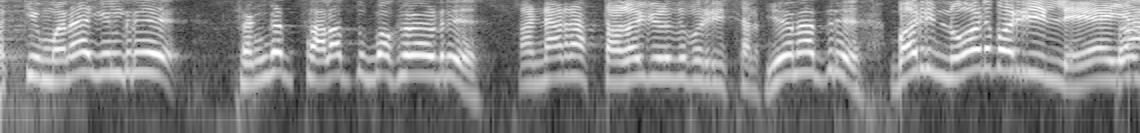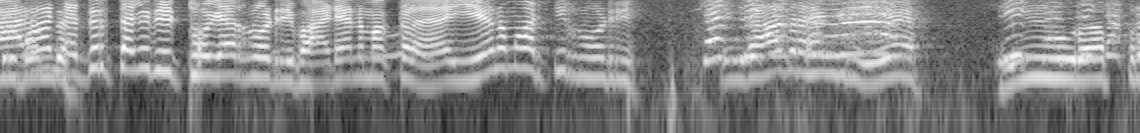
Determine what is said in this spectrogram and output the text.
ಅಕ್ಕಿ ಮನ್ಯಾಗ ಇಲ್ರಿ ಸಂಗತ್ ಸಾಲ ತುಂಬಾಕ್ ಹೇಳ್ರಿ ಅಣ್ಣಾರ ತಳಗಿಳಿದು ಬರ್ರಿ ಸ್ವಲ್ಪ ಏನಾತ್ರಿ ಬರ್ರಿ ನೋಡ್ ಬರ್ರಿ ಇಲ್ಲಿ. ಯಾರ ಬಂದೆ. ಎದ್ರ ತೆಗೆದು ಇಟ್ಟು ಹೋಗ್ಯಾರ ನೋಡ್ರಿ ಬಾಡ್ಯಾನ ಮಕ್ಕಳ ಏನ್ ಮಾಡ್ತೀರಿ ನೋಡ್ರಿ? ಹಿಂಗಾದ್ರ ಹೆಂಗ್ರಿ? ಇವ್ರಾಪ್ರ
